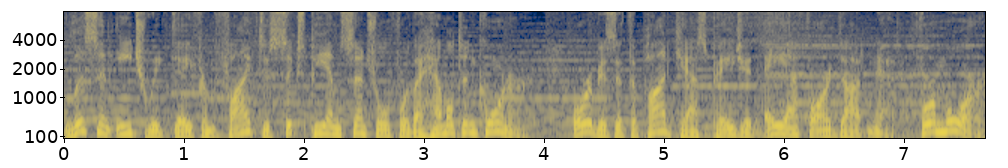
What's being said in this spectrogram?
Listen each weekday from 5 to 6 p.m. Central for the Hamilton Corner, or visit the podcast page at afr.net for more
